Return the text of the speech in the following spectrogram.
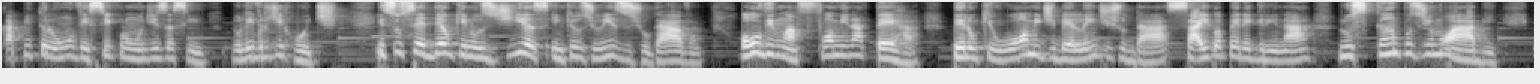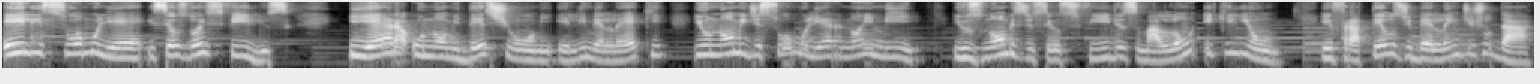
Capítulo 1, versículo 1 diz assim, no livro de Ruth: E sucedeu que nos dias em que os juízes julgavam, houve uma fome na terra, pelo que o homem de Belém de Judá saiu a peregrinar nos campos de Moabe, ele e sua mulher e seus dois filhos, e era o nome deste homem Elimeleque, e o nome de sua mulher Noemi, e os nomes de seus filhos Malom e Quilion, efrateus de Belém de Judá,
